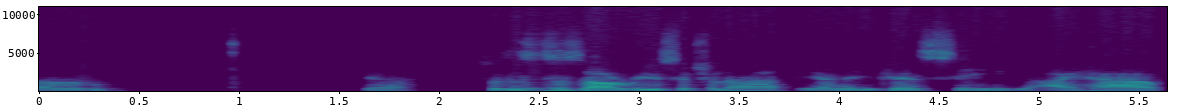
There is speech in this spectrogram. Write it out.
Um, yeah, so this is our research lab, and you can see I have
